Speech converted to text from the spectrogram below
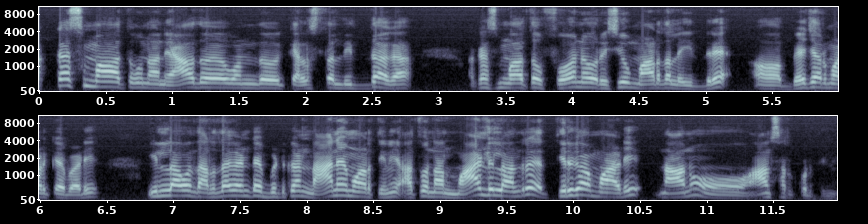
ಅಕಸ್ಮಾತ್ ನಾನು ಯಾವುದೋ ಒಂದು ಕೆಲಸದಲ್ಲಿ ಇದ್ದಾಗ ಅಕಸ್ಮಾತ್ ಫೋನ್ ರಿಸೀವ್ ಮಾಡ್ದಲ್ಲ ಇದ್ರೆ ಆ, ಬೇಜಾರು ಮಾಡ್ಕೋಬೇಡಿ. ಇಲ್ಲ ಒಂದು ಅರ್ಧ ಗಂಟೆ ಬಿಟ್ಕೊಂಡು ನಾನೇ ಮಾಡ್ತೀನಿ ಅಥವಾ ನಾನು ಮಾಡಲಿಲ್ಲ ಅಂದ್ರೆ ತಿರ್ಗಾ ಮಾಡಿ ನಾನು ಆನ್ಸರ್ ಕೊಡ್ತೀನಿ.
